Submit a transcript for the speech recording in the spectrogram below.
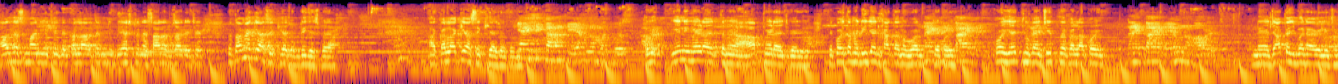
આદર્શ માનીએ છીએ કે કલા તેમની બેસ્ટ અને સારામાં સારી છે. તો તમે ક્યાં શીખ્યા છો બ્રિજેશભાઈ? આ? કલા ક્યાં શીખ્યા છો તમે? એની મેળા જ તમે આપ મેળા જ કરી છે. કે કોઈ તમે ડિઝાઇન ખાતાનું વર્ક કે કોઈ કોઈ જાતનું કાંઈ ચિત્રકલા કોઈ અને જાતે જ બનાવેલી છે.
